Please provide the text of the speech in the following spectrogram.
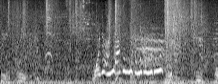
นี่นี่ว้าวว้าวดูดูดูดูอืมโอ้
